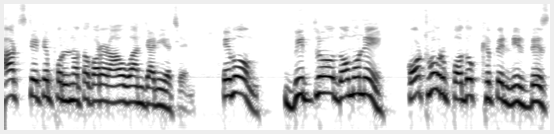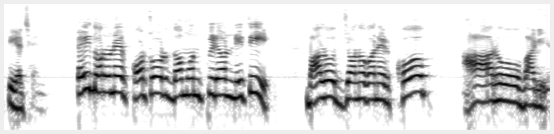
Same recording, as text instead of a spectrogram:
হার্ড স্টেটে পরিণত করার আহ্বান জানিয়েছেন এবং বিদ্রোহ দমনে কঠোর পদক্ষেপের নির্দেশ দিয়েছেন। এই ধরনের কঠোর দমন পীড়ন নীতি ভালো জনগণের ক্ষোভ আরও বাড়িয়ে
